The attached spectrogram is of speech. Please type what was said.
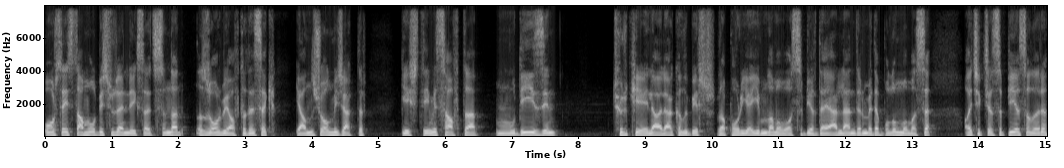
Borsa İstanbul BIST Endeksi açısından zor bir hafta desek yanlış olmayacaktır. Geçtiğimiz hafta Moody's'in Türkiye ile alakalı bir rapor yayımlamaması, bir değerlendirmede bulunmaması açıkçası piyasaları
